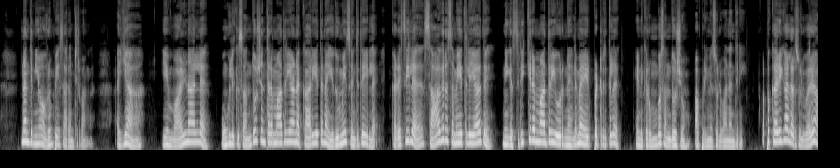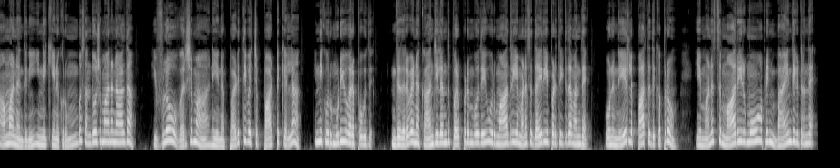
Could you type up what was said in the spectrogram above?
நந்தினியும் அவரும் பேச ஆரம்பிச்சிருவாங்க. ஐயா என் வாழ்நாள்ல உங்களுக்கு சந்தோஷம் தர மாதிரியான காரியத்தை நான் எதுவுமே செஞ்சதே இல்லை. கடைசியில சாகிற சமயத்திலேயாவது நீங்க சிரிக்கிற மாதிரி ஒரு நிலைமை ஏற்பட்டிருக்குல எனக்கு ரொம்ப சந்தோஷம் அப்படின்னு சொல்லுவா நந்தினி. அப்போ கரிகாலர் சொல்லுவாரு ஆமா நந்தினி இன்னைக்கு எனக்கு ரொம்ப சந்தோஷமான நாள் தான் இவ்வளோ வருஷமா நீ என்னை படுத்தி வச்ச பாட்டுக்கெல்லாம் இன்னைக்கு ஒரு முடிவு வரப்போகுது. இந்த தடவை நான் காஞ்சிலேருந்து புறப்படும் போதே ஒரு மாதிரியை மனசை தைரியப்படுத்திக்கிட்டு தான் வந்தேன். உன்னை நேரில் பார்த்ததுக்கப்புறம் என் மனசு மாறிடுமோ அப்படின்னு பயந்துகிட்டு இருந்தேன்.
